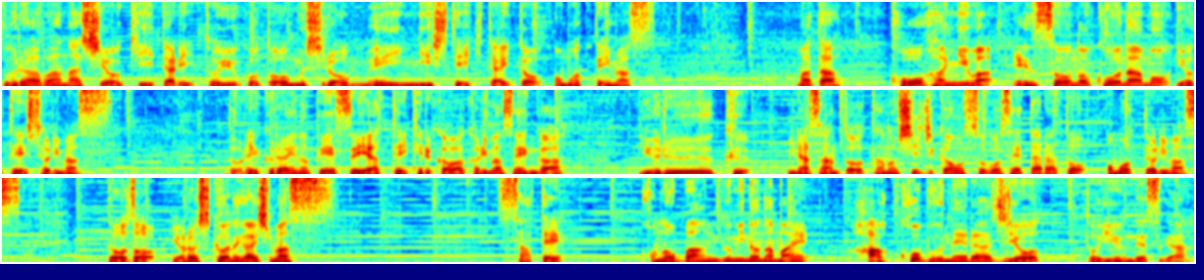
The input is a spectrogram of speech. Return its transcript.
裏話を聞いたりということをむしろメインにしていきたいと思っています。また後半には演奏のコーナーも予定しております。どれくらいのペースでやっていけるか分かりませんがゆるーく皆さんと楽しい時間を過ごせたらと思っております。どうぞよろしくお願いします。さてこの番組の名前「箱舟ラジオ」というんですが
